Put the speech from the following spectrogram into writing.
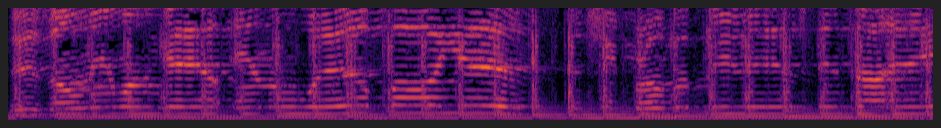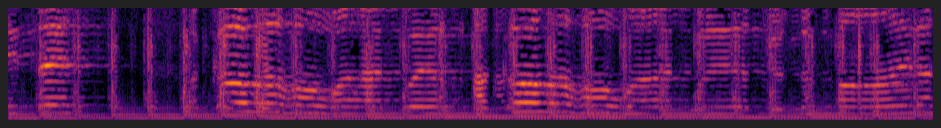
There's only one girl in the world for you, and she probably lives in Tahiti. I call the whole wide world, I call the whole wide world just to find her.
